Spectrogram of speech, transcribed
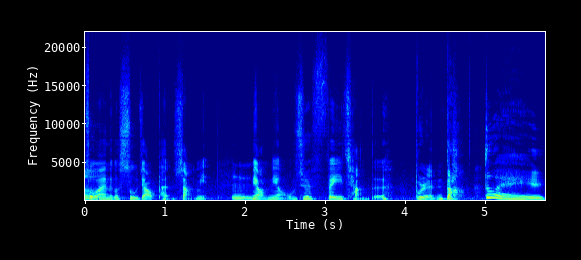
坐在那个塑胶盆上面、嗯，尿尿，我觉得非常的不人道。对，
